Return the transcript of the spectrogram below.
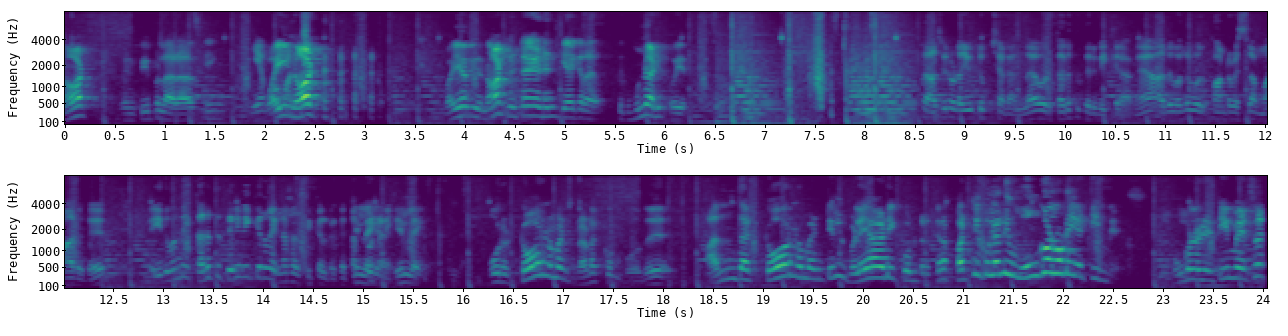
not when people are asking why not why are you not ரிட்டையர்டுன்னு கேட்கறதுக்கு முன்னாடி போயிருக்கு அஸ்வினோட யூடியூப் சேனல்ல ஒரு கருத்து தெரிவிக்கிறாங்க. அது வந்து ஒரு கான்ட்ரவர்ஸ்லாம் மாறுது. இது வந்து கருத்து தெரிவிக்கிறது என்ன சார் சிக்கல் இருக்கு? இல்லைங்க இல்லை ஒரு டோர்னமெண்ட் நடக்கும்போது அந்த டோர்னமெண்ட்டில் விளையாடி கொண்டிருக்கிற பர்டிகுலர்லி உங்களுடைய டீம்மேட்ஸ் உங்களுடைய டீம்மேட்ஸ்னா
